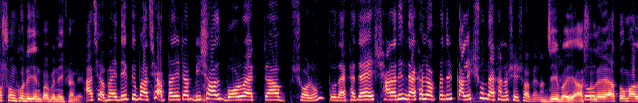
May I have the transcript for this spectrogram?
অসংখ্য ডিজাইন পাবেন এখানে। আচ্ছা ভাই দেখতে পাচ্ছি আপনাদের এটা বিশাল বড় একটা শোরুম তো দেখা যায় সারাদিন দেখালে আপনাদের কালেকশন দেখানো শেষ হবে না। জি ভাই আসলে এত মাল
